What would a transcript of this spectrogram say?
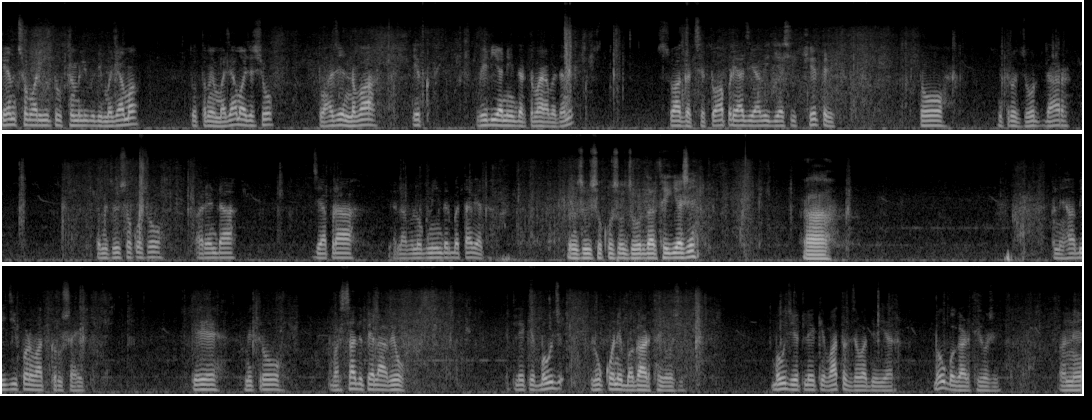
કેમ છો મારી યુટ્યુબ ફેમિલી? બધી મજામાં? તો તમે મજામાં જશો તો આજે નવા એક વિડીયાની અંદર તમારા બધાનું સ્વાગત છે. તો આપણે આજે આવી ગયા છીએ ખેતરે. તો મિત્રો જોરદાર તમે જોઈ શકો છો, અરેંડા જે આપણા પહેલાં વ્લોગની અંદર બતાવ્યા હતા. તમે જોઈ શકો છો જોરદાર થઈ ગયા છે. હા. અને હા, બીજી પણ વાત કરું સાહેબ, કે મિત્રો, વરસાદ પહેલાં આવ્યો, એટલે કે બહુ જ લોકોને બગાડ થયો છે. બહુ જ એટલે કે વાત જ જવા દો યાર. બહુ બગાડ થયો છે. અને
